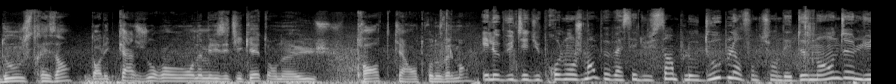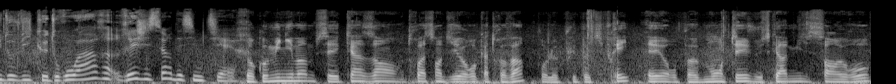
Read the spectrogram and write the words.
12, 13 ans, dans les 15 jours où on a mis les étiquettes, on a eu 30, 40 renouvellements. Et le budget du prolongement peut passer du simple au double en fonction des demandes. Ludovic Drouard, régisseur des cimetières. Donc au minimum, c'est 15 ans, 310,80 euros pour le plus petit prix. Et on peut monter jusqu'à 1100 euros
